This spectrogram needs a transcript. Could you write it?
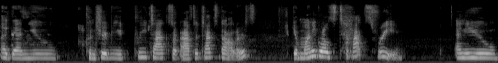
again, you contribute pre-tax or after-tax dollars. Your money grows tax-free, and you,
